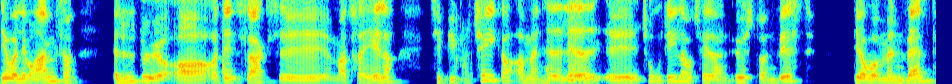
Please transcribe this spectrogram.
Det var leverancer af lydbøger og, og den slags øh, materialer til biblioteker, og man havde lavet øh, to delaftaler, en øst og en vest. Der hvor man vandt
